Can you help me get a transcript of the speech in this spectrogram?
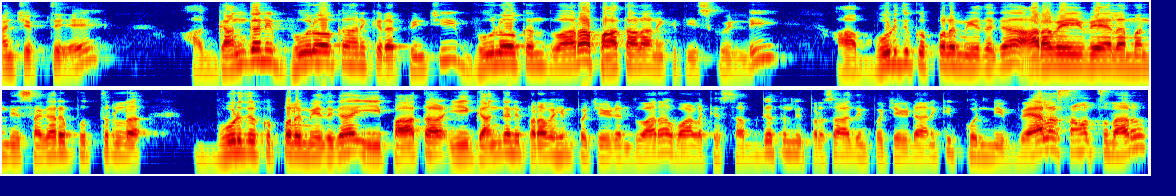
అని చెప్తే ఆ గంగని భూలోకానికి రప్పించి భూలోకం ద్వారా పాతాళానికి తీసుకువెళ్ళి ఆ బూడిద కుప్పల మీదుగా అరవై వేల మంది సగరపుత్రుల బూడిద కుప్పల మీదుగా ఈ పాత ఈ గంగని ప్రవహింప చేయడం ద్వారా వాళ్ళకి సద్గతుల్ని ప్రసాదింప చేయడానికి కొన్ని వేల సంవత్సరాలు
